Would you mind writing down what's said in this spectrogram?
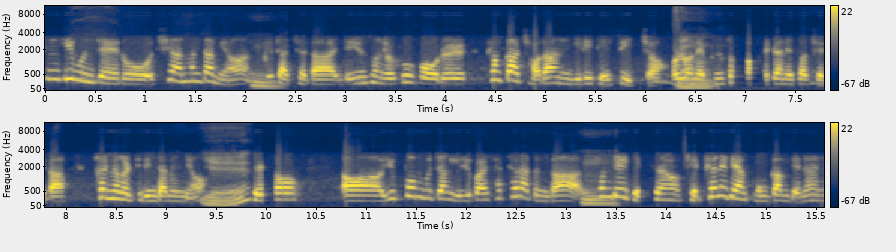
심기 문제로 치환한다면 음. 그 자체가 이제 윤석열 후보를 평가절한 일이 될 수 있죠. 언론의 아. 분석과 관련해서 제가 설명을 드린다면요. 예. 그래서 어, 육본부장 일괄 사퇴라든가 음. 선대위 개편, 개편에 대한 공감대는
